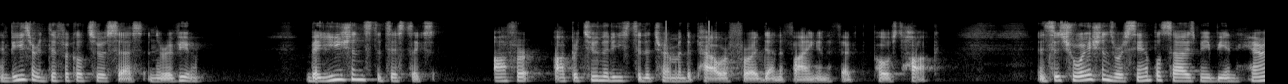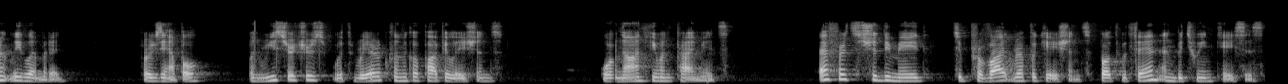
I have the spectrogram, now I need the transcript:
and these are difficult to assess in the review. Bayesian statistics offer opportunities to determine the power for identifying an effect post hoc. In situations where sample size may be inherently limited, for example, when researchers with rare clinical populations or non human primates, efforts should be made to provide replications both within and between cases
